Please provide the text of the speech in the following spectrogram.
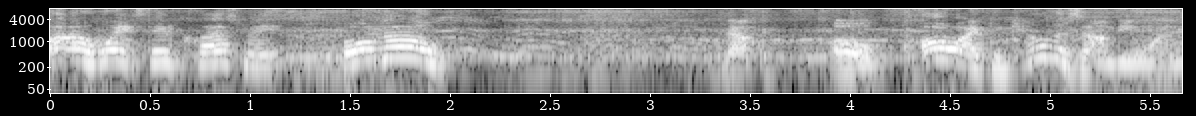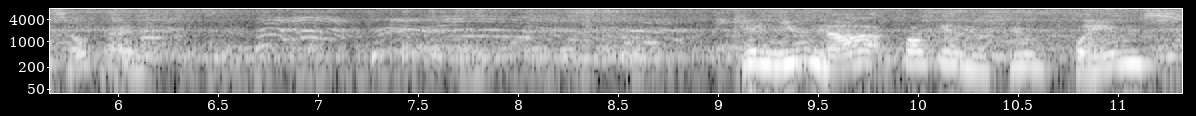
oh, wait, save classmate. Oh, no! No. Oh. Oh, I can kill the zombie ones. Okay. Can you not fucking do flames?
